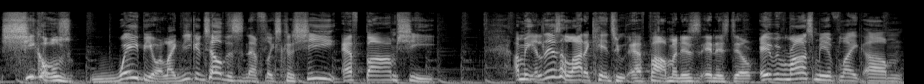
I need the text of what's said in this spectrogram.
she goes way beyond. Like you can tell this is Netflix because she f bomb. She, I mean, there's a lot of kids who f bomb in this in this deal. It reminds me of like um,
